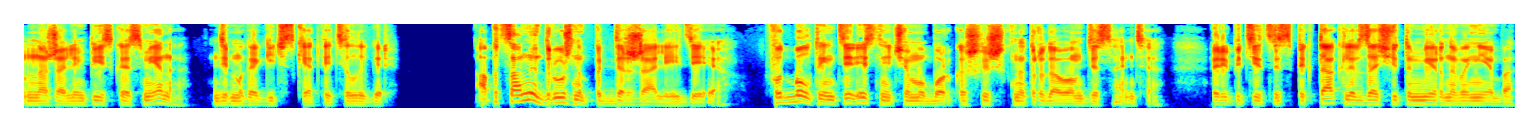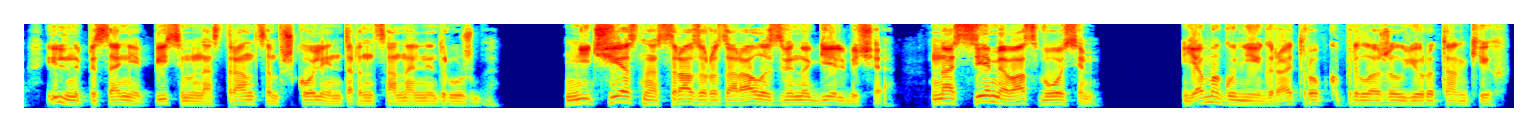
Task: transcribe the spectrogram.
«У нас же олимпийская смена», – демагогически ответил Игорь. А пацаны дружно поддержали идею. Футбол-то интереснее, чем уборка шишек на трудовом десанте, репетиции спектакля в защиту мирного неба или написание писем иностранцам в школе интернациональной дружбы. Нечестно сразу разоралось звено Гельбича. На семь, а вас восемь». «Я могу не играть», — робко предложил Юра Танких.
